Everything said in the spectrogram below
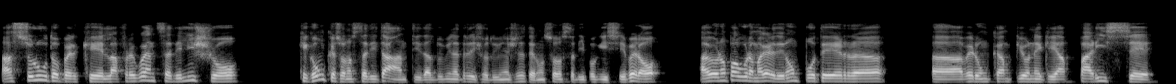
assoluto perché la frequenza degli show, che comunque sono stati tanti dal 2013 al 2017, non sono stati pochissimi, però avevano paura magari di non poter uh, avere un campione che apparisse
